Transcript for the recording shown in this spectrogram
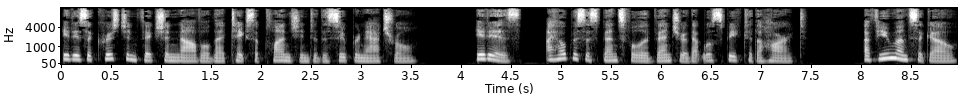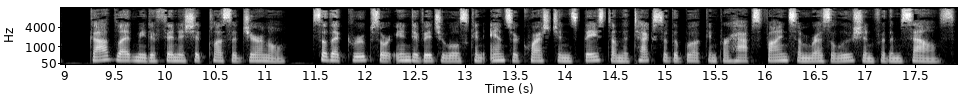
It is a Christian fiction novel that takes a plunge into the supernatural. It is, I hope, a suspenseful adventure that will speak to the heart. A few months ago, God led me to finish it plus a journal, so that groups or individuals can answer questions based on the text of the book and perhaps find some resolution for themselves.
